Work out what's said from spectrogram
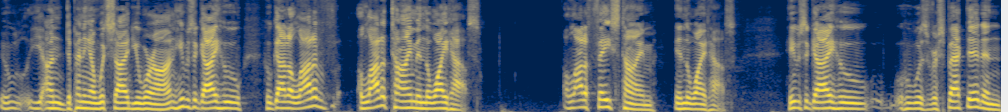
who on depending on which side you were on, he was a guy who who got a lot of a lot of time in the White House, a lot of face time in the White House. He was a guy who who was respected and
